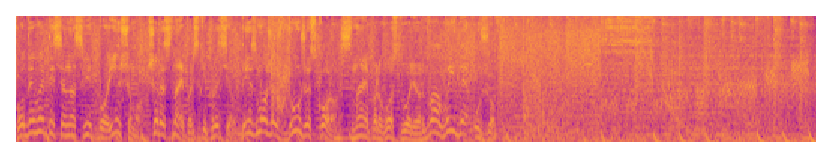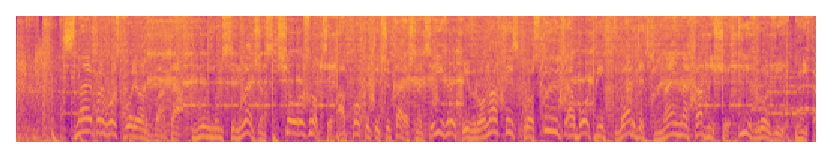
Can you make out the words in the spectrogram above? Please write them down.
Подивитися на світ по-іншому через снайперський приціл ти зможеш дуже скоро. Снайпер Ghost Warrior 2 вийде у жовтні. Снайпер Ghost Warrior 2 та 007 Legends ще у розробці. А поки ти чекаєш на ці ігри, ігронавти спростують або підтвердять найнахабніші ігрові міфи.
